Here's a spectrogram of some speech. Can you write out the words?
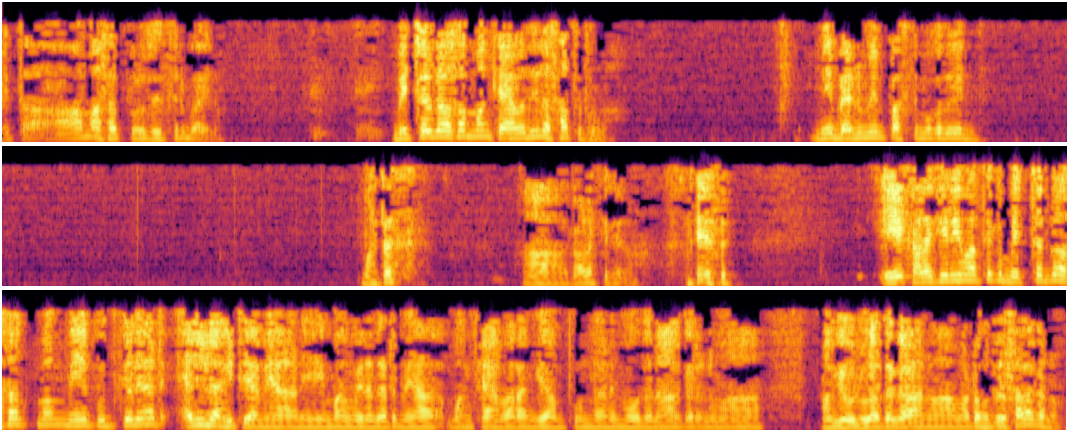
ඉතාලම අසත්පුරුෂ විදිහට බයිනවා. මෙච්චර දවසක් මම කැම දීලා සතුටු වුණා. මේ බැනුමෙන් පස්සේ මොකද වෙන්නේ? මට? ආ කලකිරෙනවා. නේද? ඒ කලකිරීමත් එක්ක මෙච්චර දවසක් මම මේ පුද්ගලයාට ඇලිලා හිටියා. මෙයානේ මම වෙනදාට මෙයා මං කැම අරන් ගියාම පුණානේ මෝදනා කරනවා. මගේ ඔළුව අත ගන්නවා. මට හොඳට සලකනවා.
